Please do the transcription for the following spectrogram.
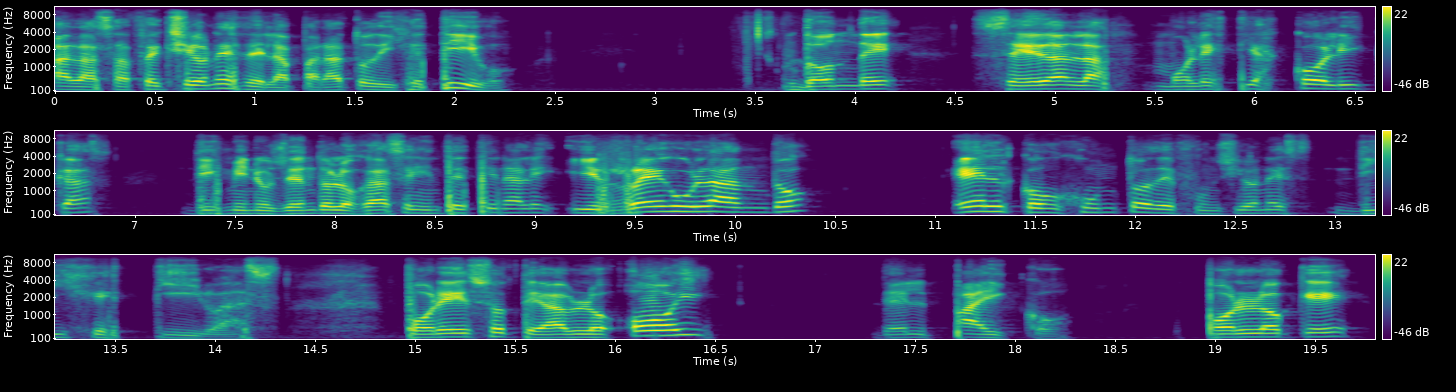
a las afecciones del aparato digestivo, donde se dan las molestias cólicas, disminuyendo los gases intestinales y regulando el conjunto de funciones digestivas. Por eso te hablo hoy del paico, por lo que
